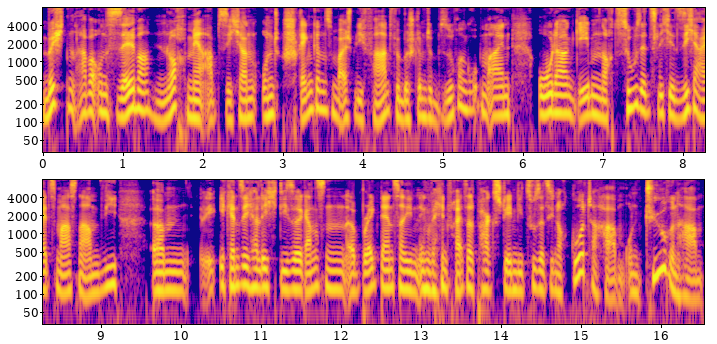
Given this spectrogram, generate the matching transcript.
möchten aber uns selber noch mehr absichern und schränken zum Beispiel die Fahrt für bestimmte Besuchergruppen ein oder geben noch zusätzliche Sicherheitsmaßnahmen wie ähm, ihr kennt sicherlich diese ganzen äh, Breakdancer, die in irgendwelchen Freizeitparks stehen, die zusätzlich noch Gurte haben und Türen haben.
